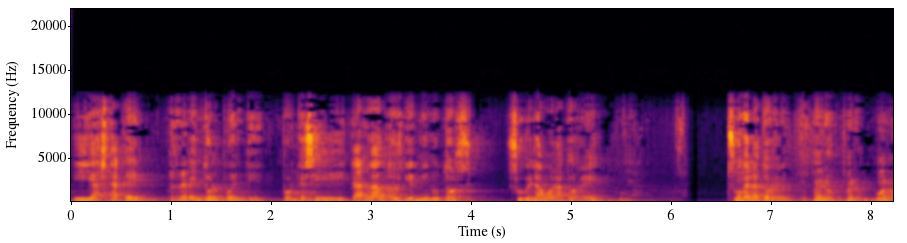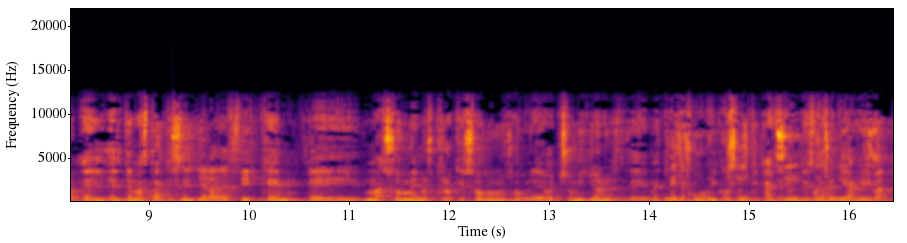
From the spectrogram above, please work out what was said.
y hasta que reventó el puente, porque si tarda otros 10 minutos, sube el agua a la torre, ¿eh? Sube la torre. Pero, pero bueno, el, el tema está en que se llega a decir que eh, más o menos creo que son sobre 8 millones de metros, Metros cúbicos cúbicos, los sí, que cayeron sí, desde 8 aquí arriba.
